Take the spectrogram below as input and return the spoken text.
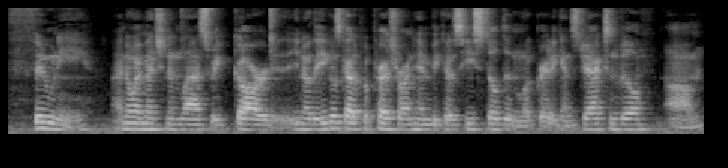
Thuney, I know I mentioned him last week. Guard, you know the Eagles got to put pressure on him because he still didn't look great against Jacksonville. Um,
